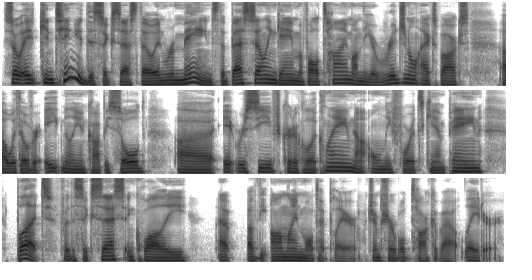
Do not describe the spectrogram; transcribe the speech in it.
so it continued this success though and remains the best-selling game of all time on the original Xbox uh, with over 8 million copies sold. Uh, it received critical acclaim not only for its campaign, but for the success and quality of the online multiplayer, which I'm sure we'll talk about later.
